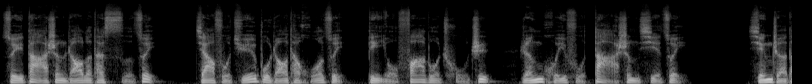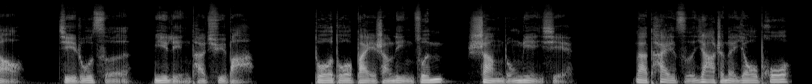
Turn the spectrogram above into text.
虽大圣饶了他死罪，家父绝不饶他活罪，定有发落处置，仍回复大圣谢罪。”行者道：“既如此，你领他去罢。多多拜上令尊，上容面谢。”那太子压着那妖坡。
